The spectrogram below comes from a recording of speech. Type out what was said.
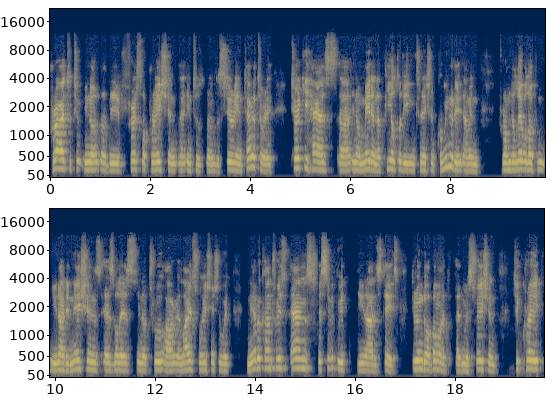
prior to you know the first operation into the Syrian territory, Turkey has uh, you know made an appeal to the international community. I mean, from the level of United Nations as well as you know through our alliance relationship with NATO countries and specifically with the United States during the Obama administration to create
